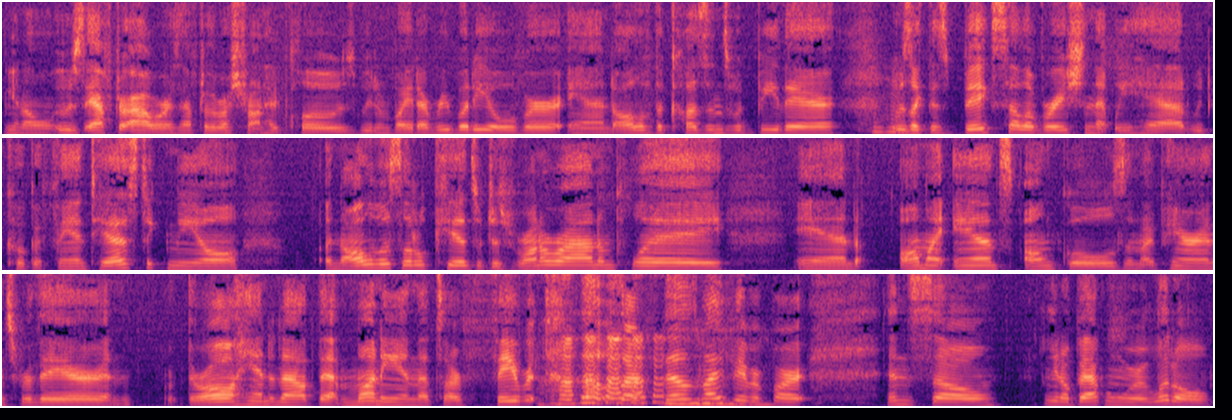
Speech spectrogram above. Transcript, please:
you know, it was after hours, after the restaurant had closed. We'd invite everybody over, and all of the cousins would be there. It was like this big celebration that we had. We'd cook a fantastic meal, and all of us little kids would just run around and play. And all my aunts, uncles, and my parents were there, and they're all handing out that money, and that's our favorite. that was our, that was my favorite part. And so, you know, back when we were little,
